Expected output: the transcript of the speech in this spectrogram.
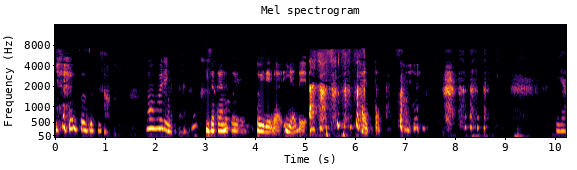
そうそうそう。もう無理みたいな。居酒屋のトイレ、トイレが嫌であ、そうそうそうそう。帰った。そう。いや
